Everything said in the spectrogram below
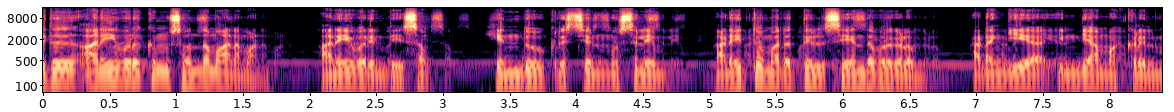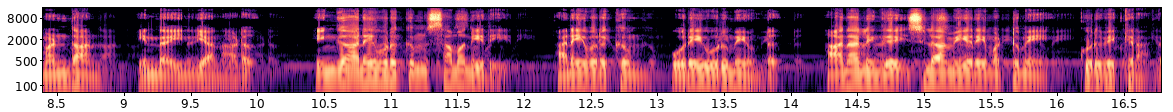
இது அனைவருக்கும் சொந்தமான மனம். அனைவரின் தேசம் ஹிந்து கிறிஸ்டியன் முஸ்லிம் அனைத்து மதத்தில் சேர்ந்தவர்களும் அடங்கிய இந்தியா மக்களின் மண்தான் இந்த இந்தியா நாடு. இங்கு அனைவருக்கும் சமநீதி அனைவருக்கும் ஒரே உரிமை உண்டு. ஆனால் இங்கு இஸ்லாமியரை மட்டுமே குறிவைக்கிறாங்க.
